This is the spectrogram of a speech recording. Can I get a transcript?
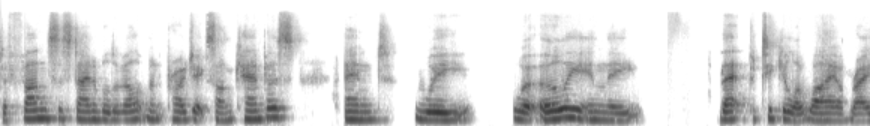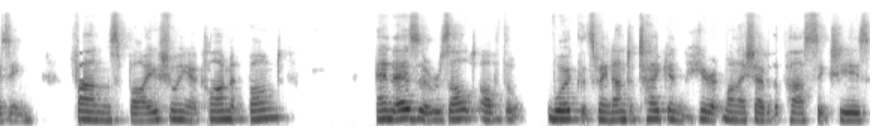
to fund sustainable development projects on campus. And we were early in the that particular way of raising funds by issuing a climate bond. And as a result of the work that's been undertaken here at Monash over the past six years,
